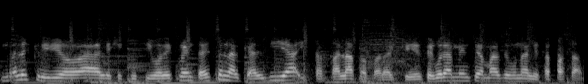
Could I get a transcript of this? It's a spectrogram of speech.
no le escribió al ejecutivo de cuenta. Esto en la alcaldía Iztapalapa, para que seguramente a más de una les ha pasado.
